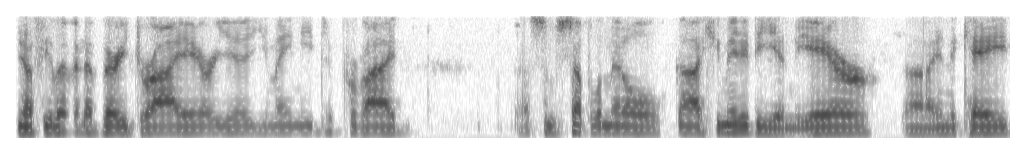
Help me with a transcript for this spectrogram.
you know, if you live in a very dry area, you may need to provide uh, some supplemental uh, humidity in the air, uh, in the cage.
